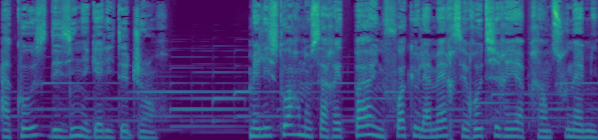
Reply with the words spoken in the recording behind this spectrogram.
à cause des inégalités de genre. Mais l'histoire ne s'arrête pas une fois que la mer s'est retirée après un tsunami,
